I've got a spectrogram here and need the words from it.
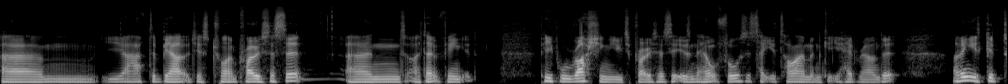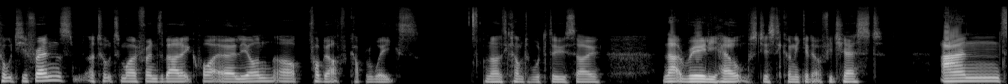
Um, you have to be able to just try and process it, and I don't think it, people rushing you to process it isn't helpful. So take your time and get your head around it. I think it's good to talk to your friends. I talked to my friends about it quite early on, uh, probably after a couple of weeks, and I was comfortable to do so. And that really helps just to kind of get it off your chest and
